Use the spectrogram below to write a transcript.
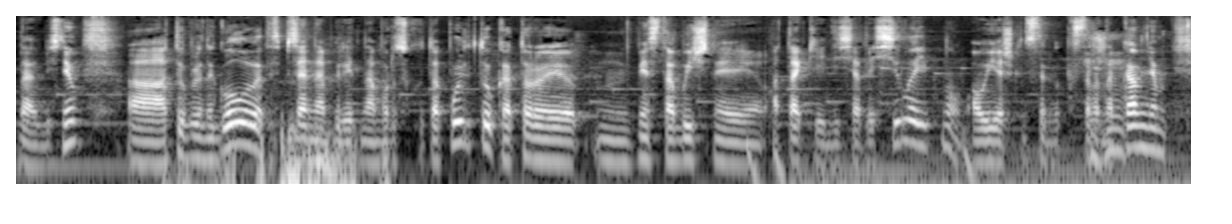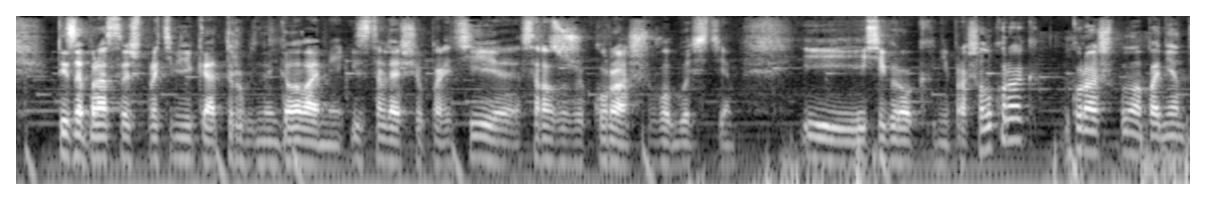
Да, объясню. А, отрубленные головы — это специальный апгрейд на морскую катапульту, который вместо обычной атаки 10 силой, ну, ауешь Мгм. камнем, ты забрасываешь противника отрубленными головами и заставляешь его пройти сразу же кураж в области. И если игрок не прошел кураж, кураж был оппонент,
